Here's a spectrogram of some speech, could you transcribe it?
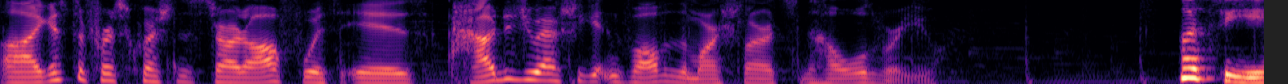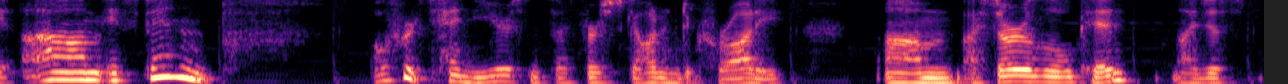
Uh, I guess the first question to start off with is how did you actually get involved in the martial arts and how old were you? Let's see. Um, it's been over 10 years since I first got into karate. Um, I started as a little kid. I just,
